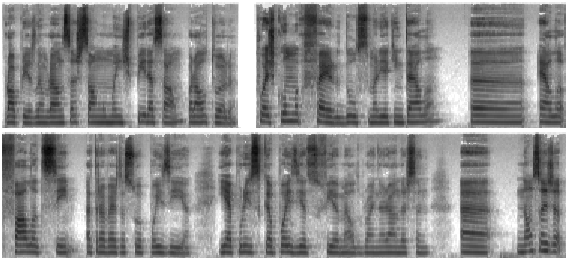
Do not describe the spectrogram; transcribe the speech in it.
próprias lembranças são uma inspiração para a autora, pois, como refere Dulce Maria Quintela, uh, ela fala de si através da sua poesia, e é por isso que a poesia de Sofia Mel de Briner Anderson uh, não seja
